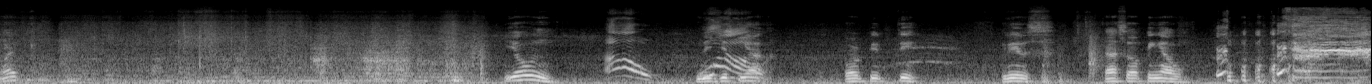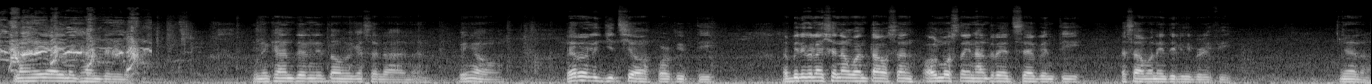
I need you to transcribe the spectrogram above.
Right. Yun. Oh! Legit nga. 450 grills. Kaso pingaw. Nangyayari yung nag-handle nito. Yung nag-handle nito may kasalanan. Pingaw. Pero legit siya, 450. Nabili ko lang siya ng 1,000. Almost 970 kasama na yung delivery fee. Yan o.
